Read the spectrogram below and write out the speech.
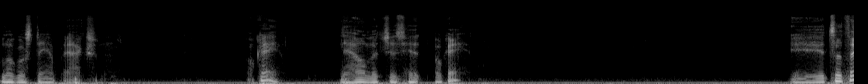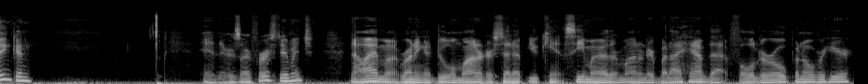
logo stamp action. Okay, now let's just hit OK. It's a thinking. And there's our first image. Now I'm uh, running a dual monitor setup. You can't see my other monitor, but I have that folder open over here.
